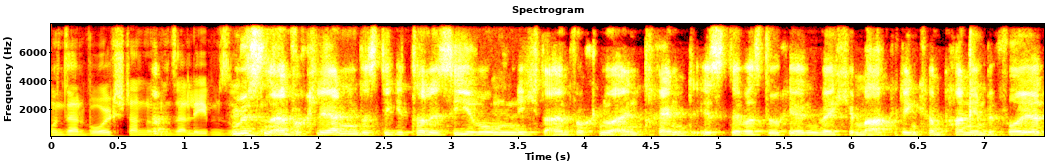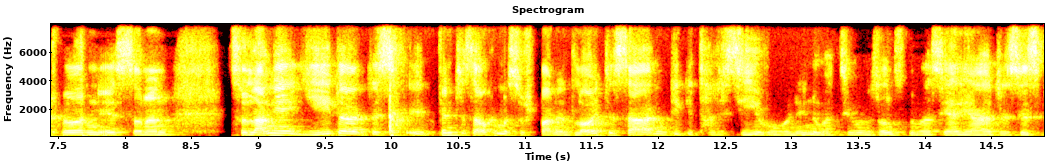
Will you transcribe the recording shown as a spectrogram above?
unseren Wohlstand und unser Leben so. Wir müssen einfach lernen, dass Digitalisierung nicht einfach nur ein Trend ist, der was durch irgendwelche Marketingkampagnen befeuert worden ist, sondern solange jeder, das, ich finde das auch immer so spannend, Leute sagen Digitalisierung und Innovation und sonst noch was, ja, ja, das ist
